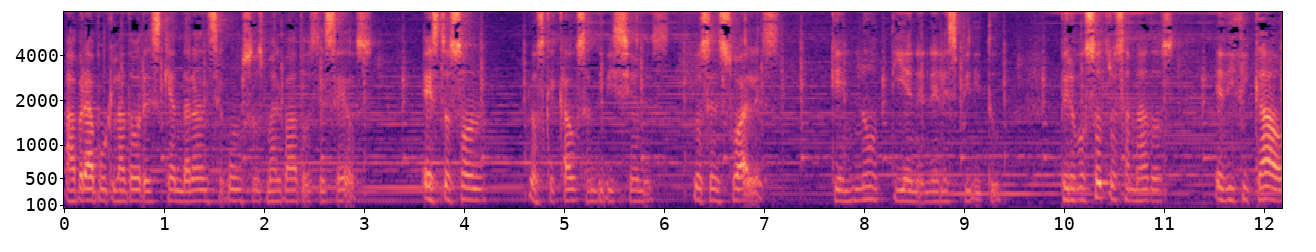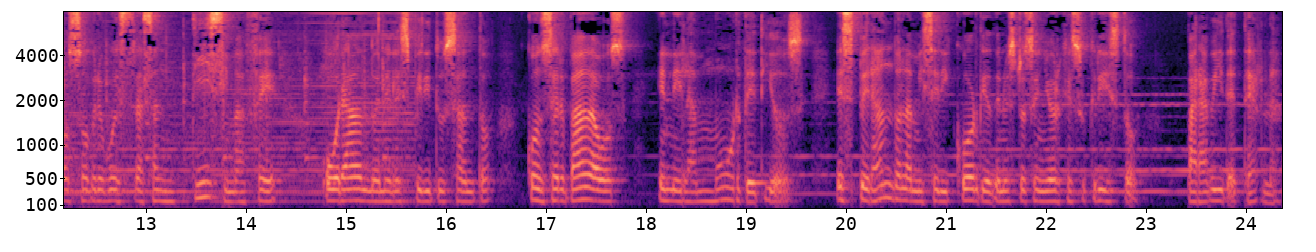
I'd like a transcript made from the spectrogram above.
habrá burladores que andarán según sus malvados deseos. Estos son los que causan divisiones, los sensuales, que no tienen el Espíritu. Pero vosotros, amados, edificaos sobre vuestra santísima fe, orando en el Espíritu Santo, conservaos en el amor de Dios, esperando la misericordia de nuestro Señor Jesucristo para vida eterna.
